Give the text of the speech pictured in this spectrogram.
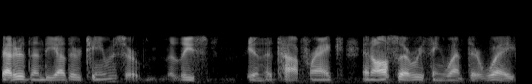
better than the other teams, or at least in the top rank, and also everything went their way.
